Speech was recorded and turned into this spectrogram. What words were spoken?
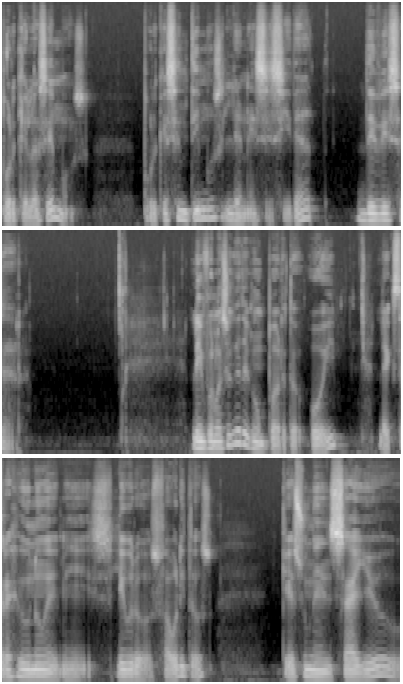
¿por qué lo hacemos? ¿Por qué sentimos la necesidad de besar? La información que te comparto hoy la extraje de uno de mis libros favoritos, que es un ensayo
